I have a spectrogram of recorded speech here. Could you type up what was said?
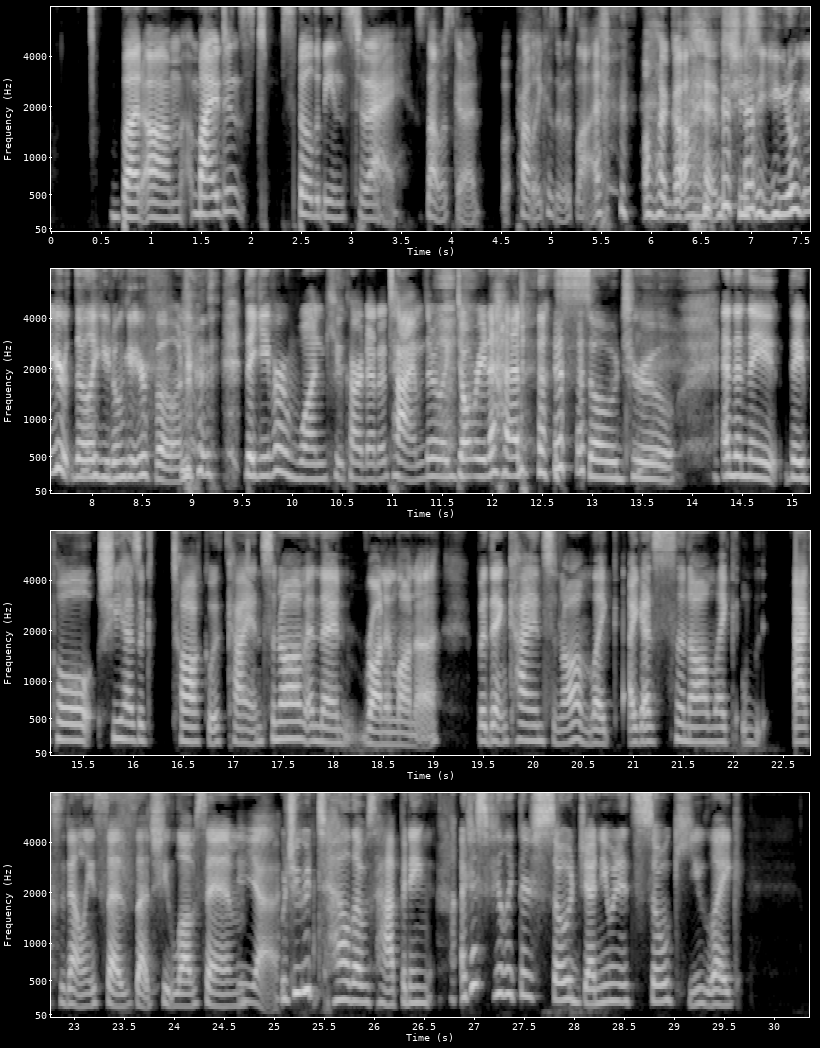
but um maya didn't st- spill the beans today so that was good probably because it was live Oh my god. She said you don't get your. They're like you don't get your phone. they gave her one cue card at a time they're like don't read ahead so true. And then they they pull. She has a talk with Kai and Sanam, and then Ron and Lana. But then Kai and Sanam, like I guess Sanam, like accidentally says that she loves him. Yeah. Which you could tell that was happening. I just feel like they're so genuine. It's so cute. Like,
